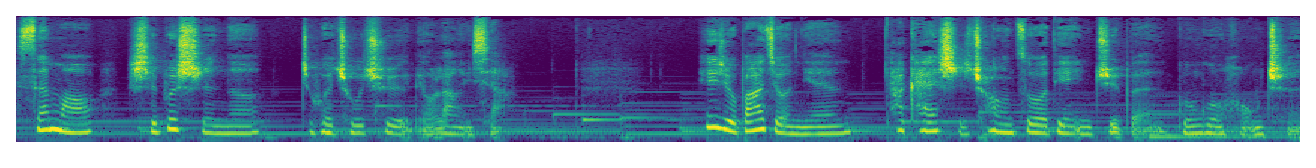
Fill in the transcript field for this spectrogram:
三毛时不时呢。就会出去流浪一下。一九八九年，他开始创作电影剧本《滚滚红尘》。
